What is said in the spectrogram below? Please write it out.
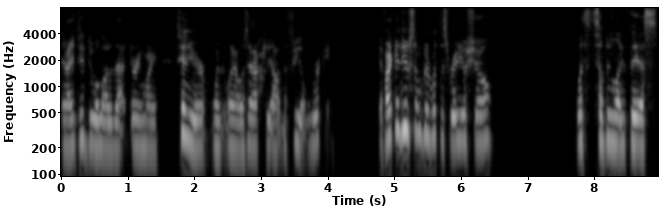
And I did do a lot of that during my tenure when, when I was actually out in the field working. If I could do some good with this radio show, with something like this,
